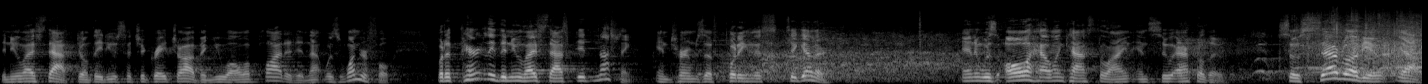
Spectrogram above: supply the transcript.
The New Life staff, don't they do such a great job? And you all applauded, and that was wonderful. But apparently, the New Life staff did nothing in terms of putting this together. And it was all Helen Castelline and Sue Appledew. So, several of you, yeah.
